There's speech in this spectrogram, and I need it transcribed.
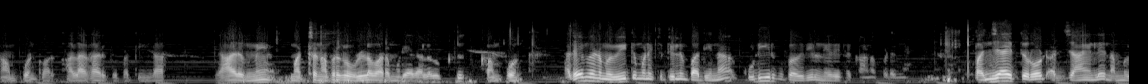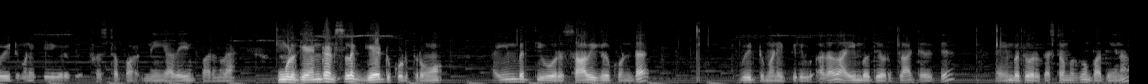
காம்பவுண்ட் வால் அழகாக இருக்குது பார்த்தீங்களா யாருமே மற்ற நபர்கள் உள்ளே வர முடியாத அளவுக்கு காம்பவுண்ட் அதே மாதிரி நம்ம வீட்டு மனை சுற்றிலும் பார்த்தீங்கன்னா குடியிருப்பு பகுதியில் நிறைய காணப்படுங்க. பஞ்சாயத்து ரோட் அட்ஜாயின்லேயே நம்ம வீட்டு மனை பிரிவு இருக்குது ஃபர்ஸ்ட் ஆஃப் ஆல் நீங்கள் அதையும் பாருங்களேன். உங்களுக்கு என்ட்ரன்ஸில் கேட்டு கொடுத்துருவோம். ஐம்பத்தி ஒரு சாவிகள் கொண்ட வீட்டு மனை பிரிவு. அதாவது ஐம்பத்தி ஒரு பிளாட் இருக்குது ஐம்பத்தி ஒரு கஸ்டமருக்கும் பார்த்தீங்கன்னா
